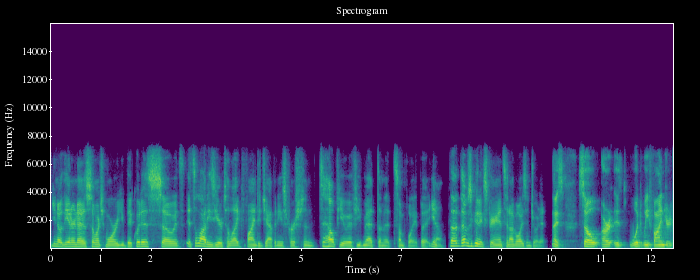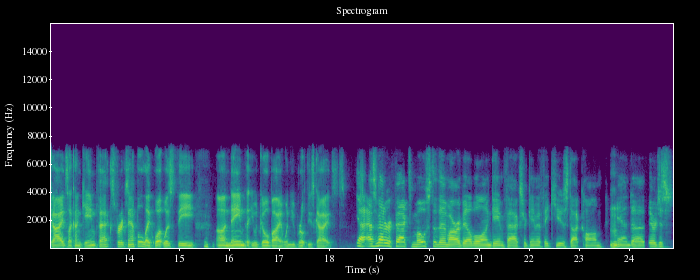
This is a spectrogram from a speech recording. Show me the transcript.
you know, the internet is so much more ubiquitous, so it's it's a lot easier to like find a Japanese person to help you if you've met them at some point. But, you know, that, that was a good experience and I've always enjoyed it. nice. So, are is, would we find your guides like on GameFAQs, for example? Like, what was the uh, name that you would go by when you wrote these guides? Yeah, as a matter of fact, most of them are available on GameFAQs or GameFAQs.com, Mhm. and uh, they're just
